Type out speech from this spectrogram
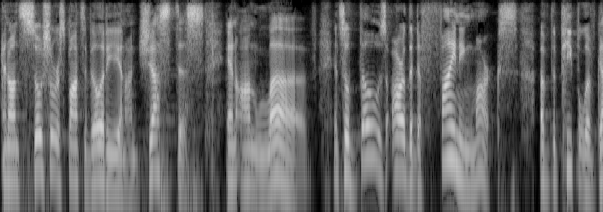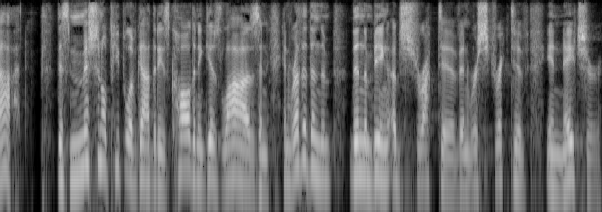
and on social responsibility and on justice and on love. And so those are the defining marks of the people of God. This missional people of God that He's called and He gives laws, and, and rather than them, than them being obstructive and restrictive in nature,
